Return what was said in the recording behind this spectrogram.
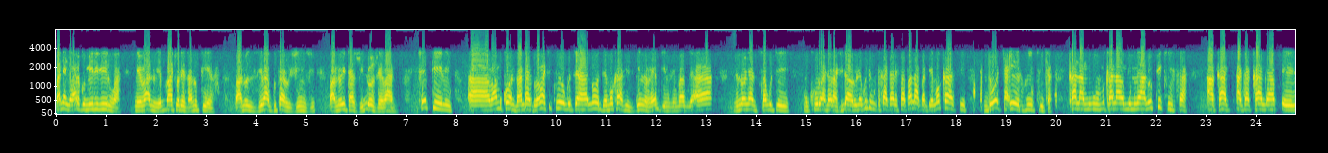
vanenge vari kumiririrwa nevanhu vebato rezanup f vanoziva guta ruzhinji vanoita zvido zvevanhu. Chepiri ah, vamukonza ndanzwa vachitiwo kuti ah, no democracy is being raped in zimbabwe. A zvinonyadzisa kuti mukuru ataura achidaro nekuti tikatarisa panapa democracy ndo chaiyo iri kuitika kana kana mumwe anopikisa aka- akakanda eh,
